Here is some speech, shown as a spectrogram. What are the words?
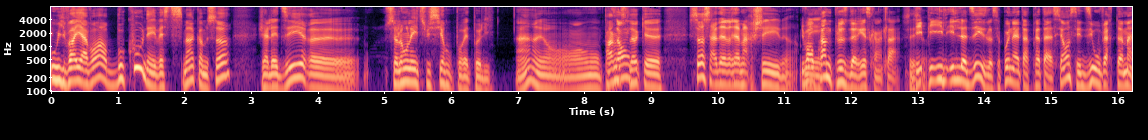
où il va y avoir beaucoup d'investissements comme ça, j'allais dire, euh, selon l'intuition, pour être poli. Hein? On, pense là, que ça, ça devrait marcher. Ils vont prendre plus de risques en clair. Et puis ils, le disent, c'est pas une interprétation, c'est dit ouvertement.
